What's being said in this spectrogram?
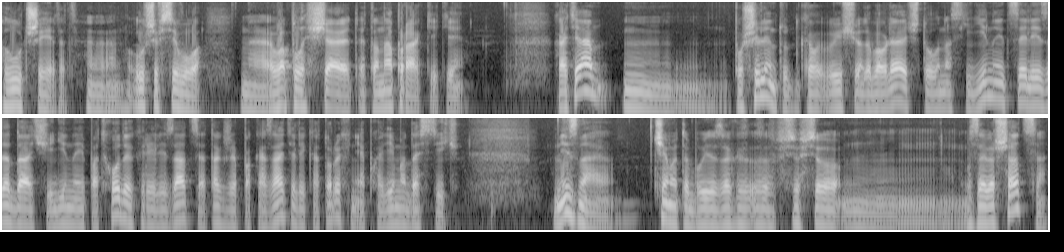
лучше этот, э, лучше всего э, воплощают это на практике. Хотя Пушилин тут еще добавляет, что у нас единые цели и задачи, единые подходы к реализации, а также показатели, которых необходимо достичь. Не знаю, чем это будет все, все завершаться,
